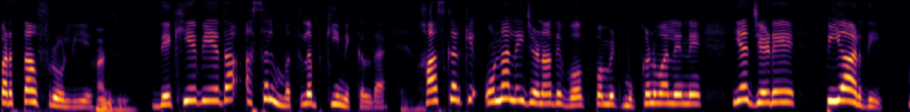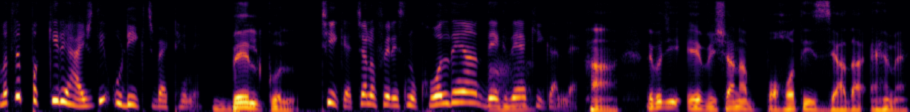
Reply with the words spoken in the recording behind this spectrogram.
ਪਰਤਾਂ ਫਰੋਲੀਏ। ਹਾਂਜੀ। ਦੇਖੀਏ ਵੀ ਇਹਦਾ ਅਸਲ ਮਤਲਬ ਕੀ ਨਿਕਲਦਾ ਹੈ। ਖਾਸ ਕਰਕੇ ਉਹਨਾਂ ਲਈ ਜਿਹਨਾਂ ਦੇ ਵਰਕ ਪਰਮਿਟ ਮੁੱਕਣ ਵਾਲੇ ਨੇ ਜਾਂ ਜਿਹੜੇ ਪੀਆਰ ਦੀ ਮਤਲਬ ਪੱਕੀ ਰਿਹਾਇਸ਼ ਦੀ ਉਡੀਕ 'ਚ ਬੈਠੇ ਨੇ। ਬਿਲਕੁਲ। ਠੀਕ ਹੈ ਚਲੋ ਫਿਰ ਇਸ ਨੂੰ ਖੋਲਦੇ ਹਾਂ ਦੇਖਦੇ ਹਾਂ। ਕੀ ਗੱਲ ਹੈ। ਹਾਂ ਦੇਖੋ ਜੀ ਇਹ ਵਿਸ਼ਾ ਨਾ ਬਹੁਤ ਹੀ ਜ਼ਿਆਦਾ ਅਹਿਮ ਹੈ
